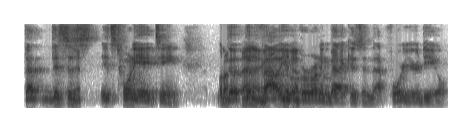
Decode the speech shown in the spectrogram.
That this is it's 2018. The, the value yeah. of a running back is in that four year deal.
